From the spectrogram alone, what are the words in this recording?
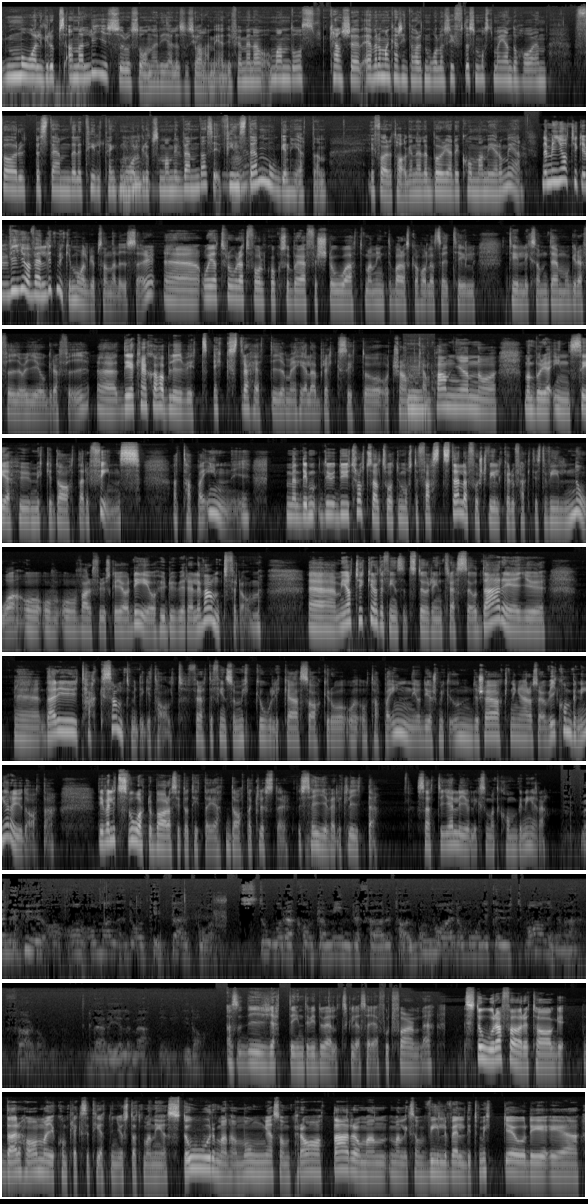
målgruppsanalyser och så när det gäller sociala medier? För jag menar, om man då kanske, även om man kanske inte har ett mål och syfte så måste man ju ändå ha en förutbestämd eller tilltänkt mm. målgrupp som man vill vända sig Finns mm. den mogenheten i företagen eller börjar det komma mer och mer? Nej, men jag tycker, vi gör väldigt mycket målgruppsanalyser eh, och jag tror att folk också börjar förstå att man inte bara ska hålla sig till, till liksom demografi och geografi. Eh, det kanske har blivit extra hett i och med hela Brexit och, och Trump-kampanjen mm. och man börjar inse hur mycket data det finns att tappa in i. Men det, det, det, är ju trots allt så att du måste fastställa först vilka du faktiskt vill nå och, och, och varför du ska göra det och hur du är relevant för dem. Eh, men jag tycker att det finns ett större intresse och där är ju eh, där är det ju tacksamt med digitalt för att det finns så mycket olika saker att, att, att tappa in i och det görs mycket undersökningar och så. Och vi kombinerar ju data. Det är väldigt svårt att bara sitta och titta i ett datakluster. Det säger väldigt lite. Så att det gäller ju liksom att kombinera. Men hur, om man då tittar på stora kontra mindre företag, mm. vad är de olika utmaningarna för dem när det gäller mätning idag? Alltså det är jätteindividuellt skulle jag säga fortfarande. Stora företag, där har man ju komplexiteten just att man är stor, man har många som pratar och man, man liksom vill väldigt mycket och det är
